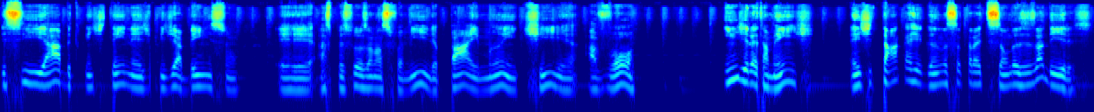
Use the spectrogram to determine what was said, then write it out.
esse hábito que a gente tem né, de pedir a bênção é, às pessoas da nossa família, pai, mãe, tia, avó, indiretamente, a gente está carregando essa tradição das rezadeiras.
